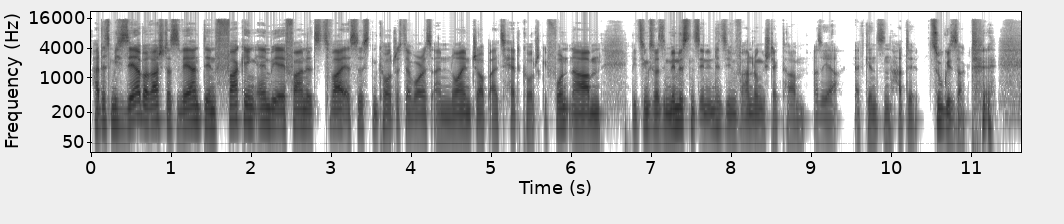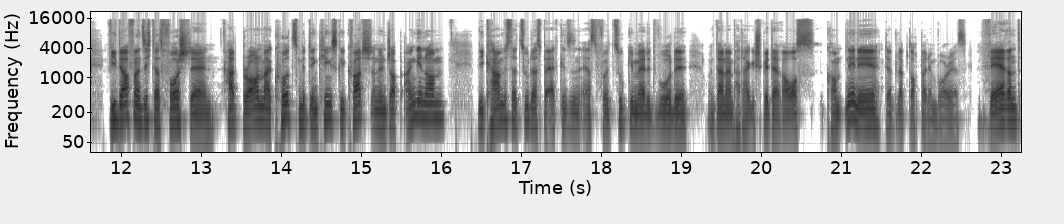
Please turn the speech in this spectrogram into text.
hat es mich sehr überrascht, dass während den fucking NBA Finals zwei Assistant Coaches der Warriors einen neuen Job als Head Coach gefunden haben, beziehungsweise mindestens in intensiven Verhandlungen gesteckt haben. Also ja, Atkinson hatte zugesagt. Wie darf man sich das vorstellen? Hat Brown mal kurz mit den Kings gequatscht und den Job angenommen? Wie kam es dazu, dass bei Atkinson erst Vollzug gemeldet wurde und dann ein paar Tage später rauskommt, nee, nee, der bleibt doch bei den Warriors. Während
